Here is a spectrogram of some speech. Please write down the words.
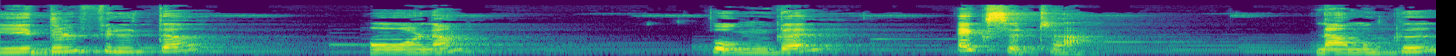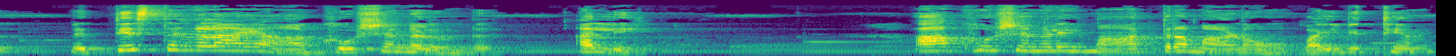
Eid ul Fitr, Onam, Pongal etcetera നമുക്ക് വ്യത്യസ്തങ്ങളായ ആഘോഷങ്ങളുണ്ട് അല്ലേ ആഘോഷങ്ങളിൽ മാത്രമാണോ വൈവിധ്യം?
